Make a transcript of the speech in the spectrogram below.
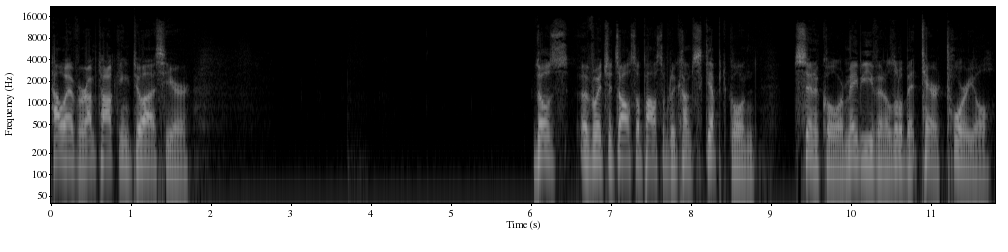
However, I'm talking to us here. Those of which it's also possible to become skeptical and cynical or maybe even a little bit territorial.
